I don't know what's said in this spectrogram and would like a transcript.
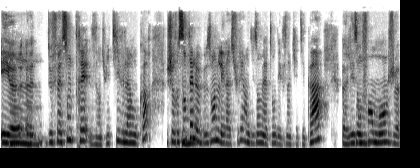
Et euh, euh, mmh. de façon très intuitive, là encore, je ressentais mmh. le besoin de les rassurer en disant, mais attendez, vous inquiétez pas, euh, les mmh. enfants mangent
